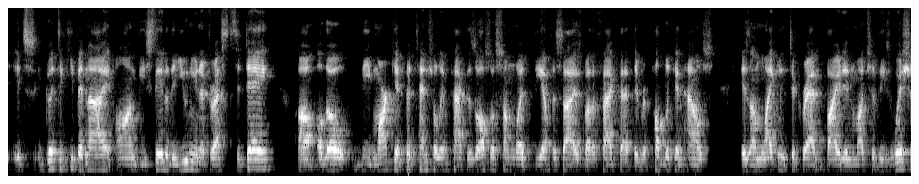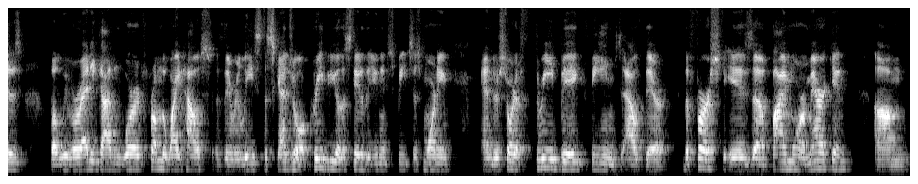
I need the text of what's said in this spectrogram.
it's good to keep an eye on the State of the Union address today. Um, although the market potential impact is also somewhat de emphasized by the fact that the Republican House is unlikely to grant Biden much of these wishes. But we've already gotten word from the White House as they released the schedule, a preview of the State of the Union speech this morning. And there's sort of three big themes out there. The first is uh, buy more American. Um,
